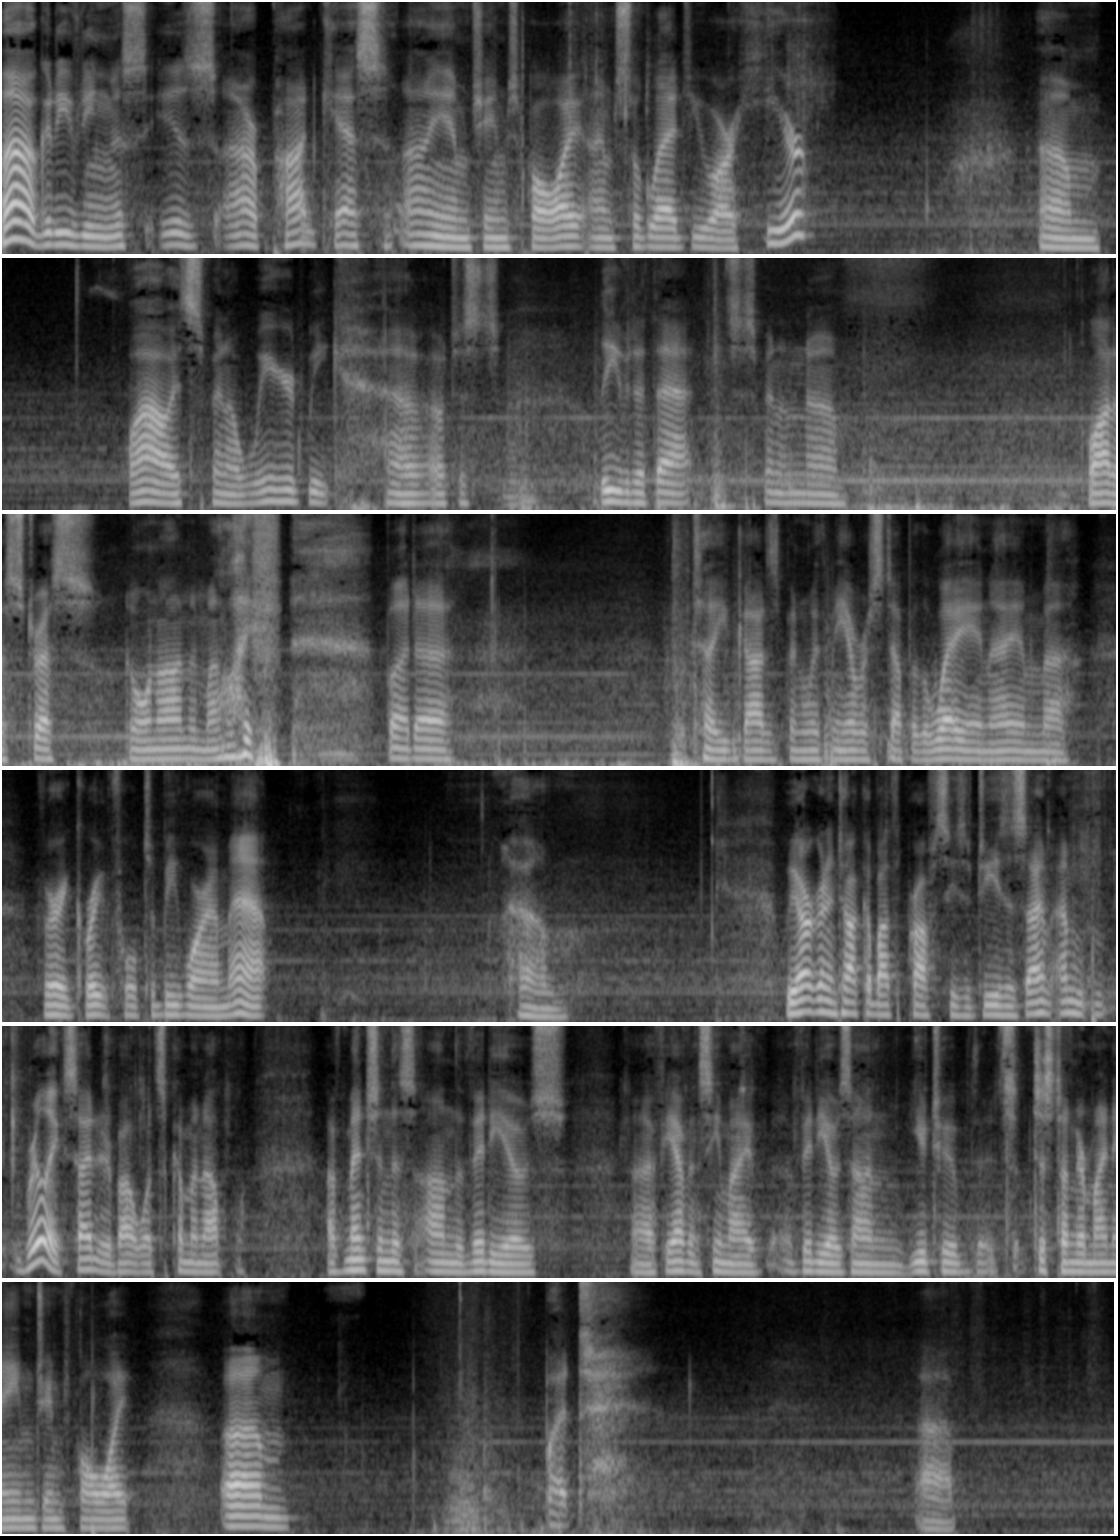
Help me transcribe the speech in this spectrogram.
Wow, good evening. This is our podcast. I am James Paul White. I'm so glad you are here. Um, wow, it's been a weird week. Uh, I'll just leave it at that. It's just been uh, a lot of stress going on in my life. but uh, I'll tell you, God has been with me every step of the way, and I am. Very grateful to be where I'm at. Um, we are going to talk about the prophecies of Jesus. I'm, I'm really excited about what's coming up. I've mentioned this on the videos. Uh, if you haven't seen my videos on YouTube, it's just under my name, James Paul White. Um, but uh,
